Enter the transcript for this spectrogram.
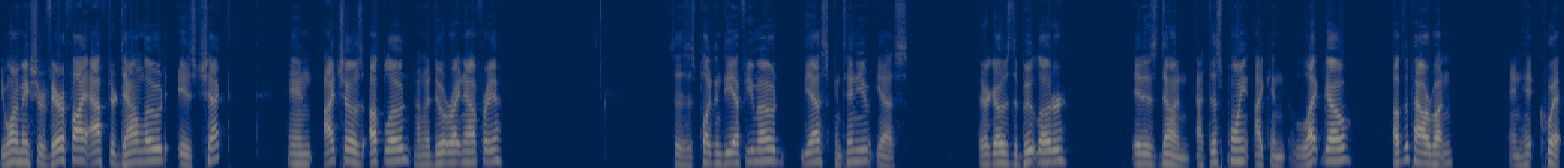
You want to make sure verify after download is checked. And I chose upload. I'm going to do it right now for you. Says it's plugged in DFU mode. Yes. Continue. Yes. There goes the bootloader. It is done. At this point, I can let go of the power button and hit quit.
